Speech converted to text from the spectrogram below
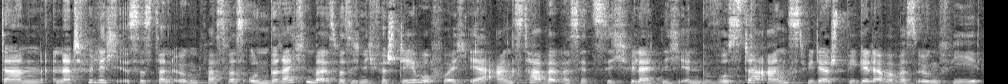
Dann natürlich ist es dann irgendwas, was unberechenbar ist, was ich nicht verstehe, wovor ich eher Angst habe, was jetzt sich vielleicht nicht in bewusster Angst widerspiegelt, aber was irgendwie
